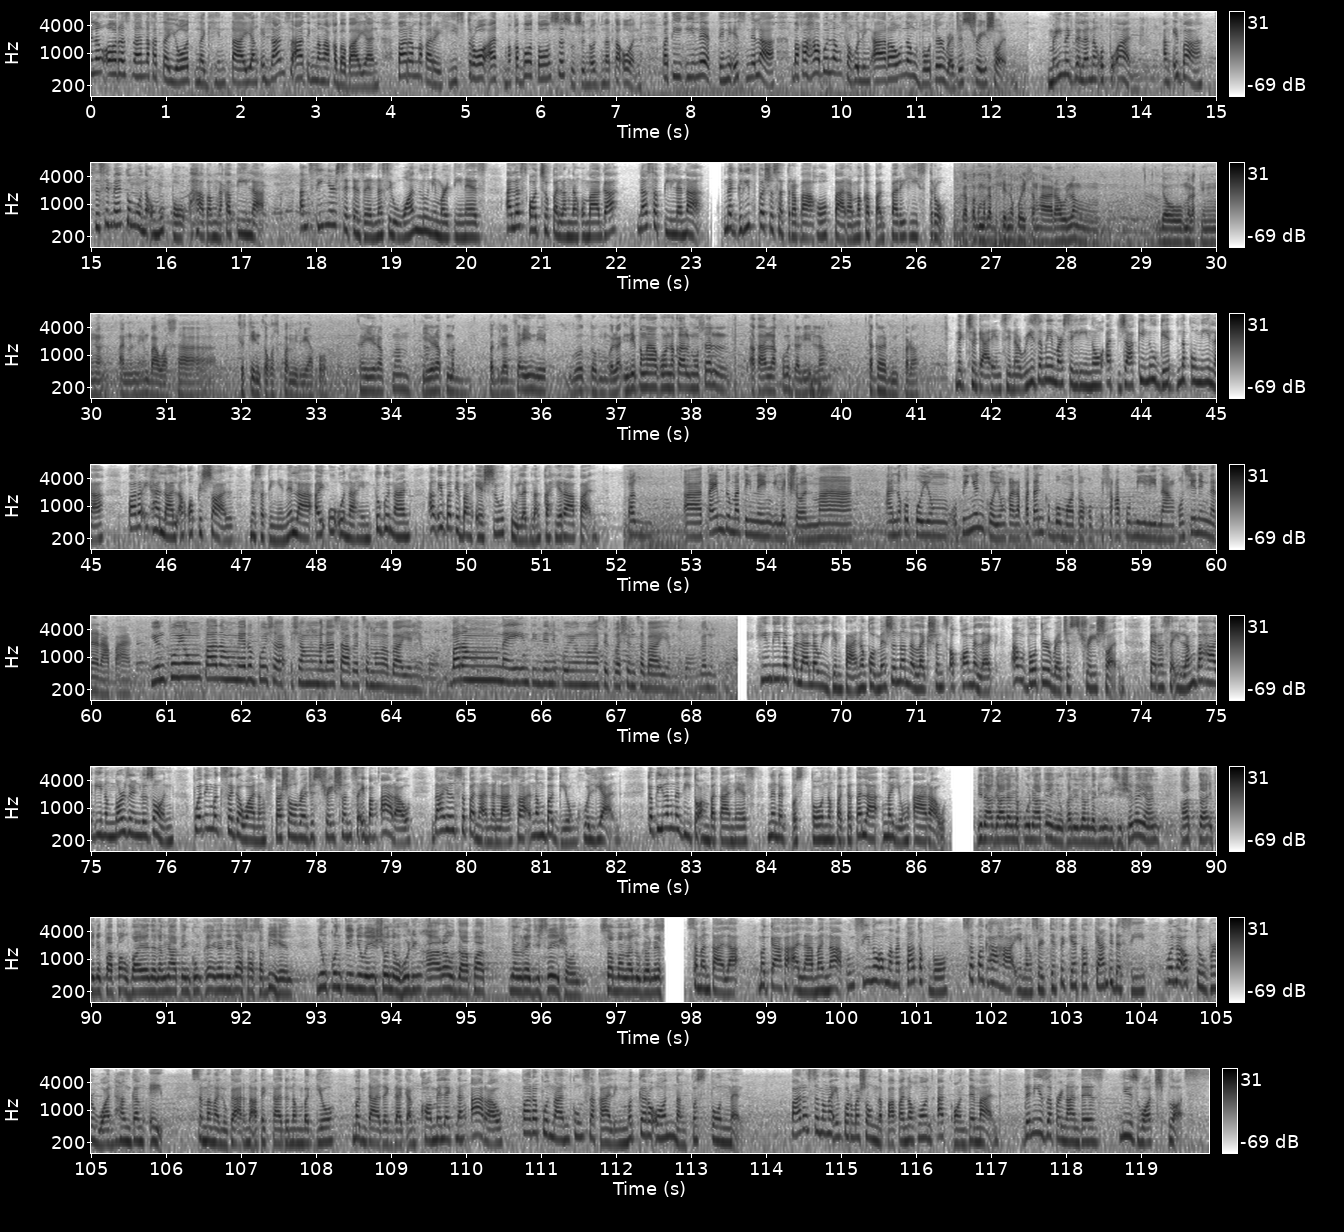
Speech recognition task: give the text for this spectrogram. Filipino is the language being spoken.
Ilang oras na nakatayot, naghintay ang ilan sa ating mga kababayan para makarehistro at makaboto sa susunod na taon. Pati init, tiniis nila makahabol lang sa huling araw ng voter registration. May nagdala ng upuan. Ang iba, sa simento muna umupo habang nakapila. Ang senior citizen na si Juan Luni Martinez, alas 8 pa lang ng umaga, nasa pila na. Nag-leave pa siya sa trabaho para makapagparehistro. Kapag magabisin ako isang araw lang, daw malaking ano na yung bawas sa sustento ko sa pamilya ko. Kahirap ma'am, hirap magpabilad sa init, gutom. Wala, hindi pa nga ako nakaalmusal, akala ko madali lang. Tagal din para. Nagtyaga rin sina Riza May Marcelino at Jackie Nugid na pumila para ihalal ang opisyal na sa tingin nila ay uunahin tugunan ang iba't ibang issue tulad ng kahirapan. pag ah, time dumating na yung eleksyon, ma ano ko po yung opinion ko, yung karapatan ko bumoto ko, tsaka pumili ng kung sino yung nararapat. Yun po yung parang meron po siya, siyang malasakit sa mga bayan niya po. Parang naiintindihan niya po yung mga sitwasyon sa bayan po. Ganun po. Hindi na palalawigin pa ng Commission on Elections o COMELEC ang voter registration. Pero sa ilang bahagi ng Northern Luzon, pwedeng magsagawa ng special registration sa ibang araw dahil sa pananalasa ng bagyong Hulyan. Kabilang na dito ang Batanes na nagpostpone ng pagtatala ngayong araw. Ginagalang na po natin yung kanilang naging desisyon na yan at uh, ipinagpapaubayan na lang natin kung kailan nila sasabihin yung continuation ng huling araw dapat ng registration sa mga lugar na Samantala, magkakaalaman na kung sino ang mga tatakbo sa paghahain ng Certificate of Candidacy mula October 1 hanggang 8. Sa mga lugar na apektado ng bagyo, magdadagdag ang COMELEC ng araw para punan kung sakaling magkaroon ng postponement. Para sa mga impormasyong napapanahon at on demand, Deniza Fernandez, Newswatch Plus.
